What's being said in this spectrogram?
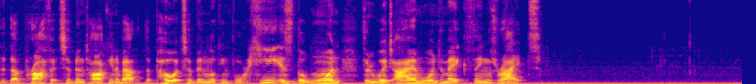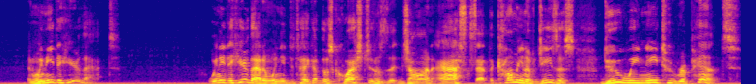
that the prophets have been talking about, that the poets have been looking for. He is the one through which I am going to make things right. And we need to hear that. We need to hear that and we need to take up those questions that John asks at the coming of Jesus. Do we need to repent?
